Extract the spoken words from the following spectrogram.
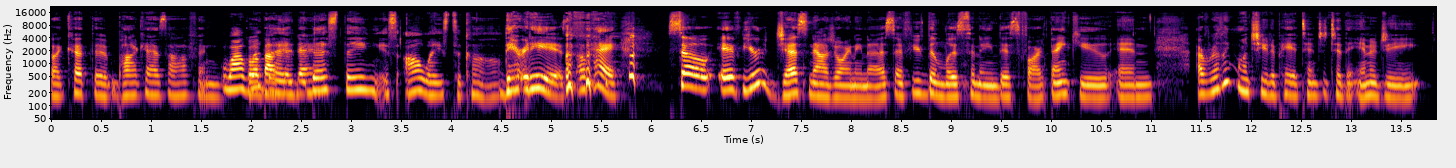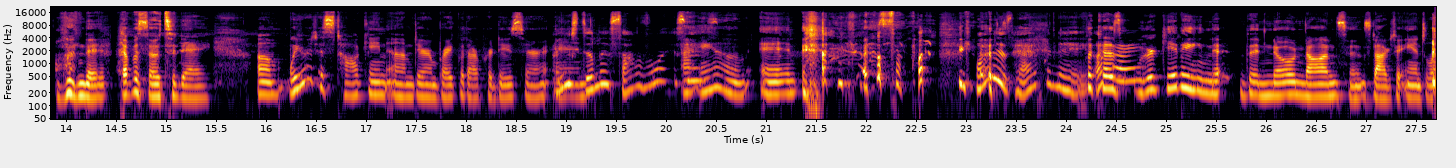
like cut the podcast off and Why go about they? their The best thing is always to come. There it is. Okay. so if you're just now joining us, if you've been listening this far, thank you. And I really want you to pay attention to the energy on the episode today. Um, we were just talking um, during break with our producer. Are you still in soft voice? I am. And What is happening? because Okay. we're getting the no nonsense, Dr. Angela.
